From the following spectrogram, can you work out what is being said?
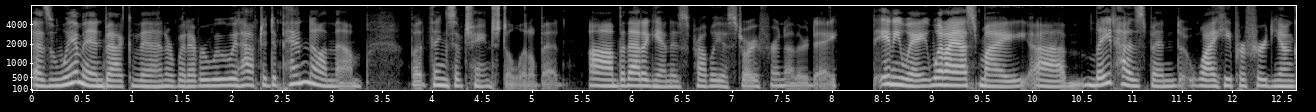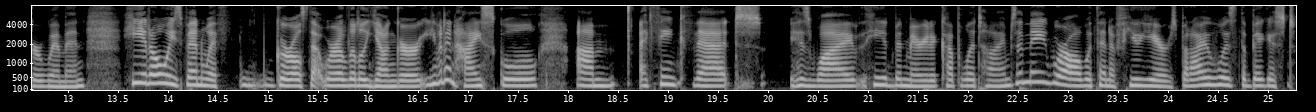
as women back then or whatever, we would have to depend on them. But things have changed a little bit. Um, but that again is probably a story for another day. Anyway, when I asked my um, late husband why he preferred younger women, he had always been with girls that were a little younger, even in high school. Um, I think that his wife he had been married a couple of times and they were all within a few years but i was the biggest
